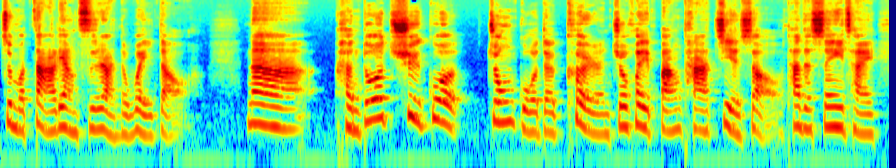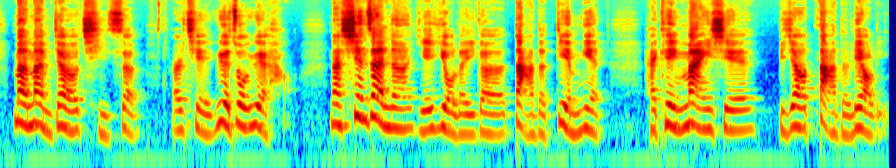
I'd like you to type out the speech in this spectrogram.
这么大量孜然的味道。那很多去过中国的客人就会帮他介绍，他的生意才慢慢比较有起色，而且越做越好。那现在呢，也有了一个大的店面，还可以卖一些比较大的料理，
